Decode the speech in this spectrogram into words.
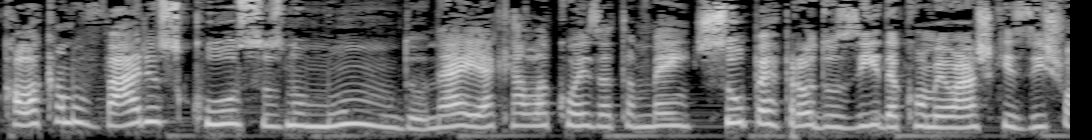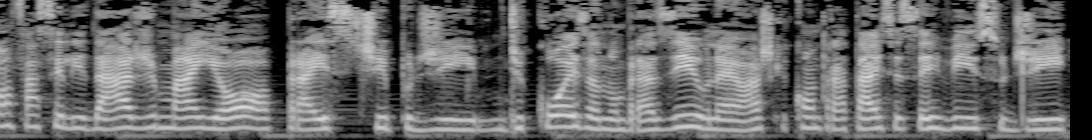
colocando vários cursos no mundo, né? E aquela coisa também super produzida, como eu acho que existe uma facilidade maior para esse tipo de, de coisa no Brasil, né? Eu acho que contratar esse serviço de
